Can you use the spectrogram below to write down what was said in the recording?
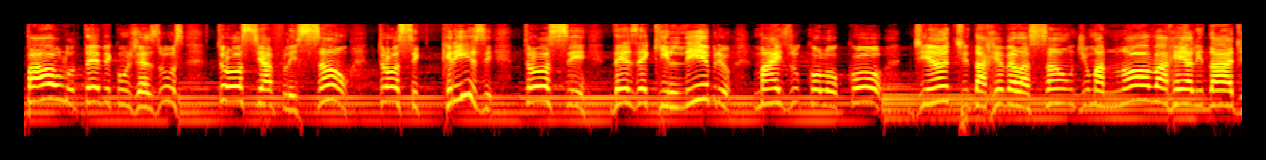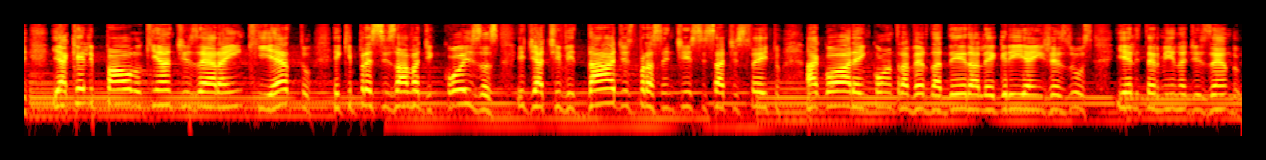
Paulo teve com Jesus trouxe aflição, trouxe crise, trouxe desequilíbrio, mas o colocou diante da revelação de uma nova realidade. E aquele Paulo que antes era inquieto e que precisava de coisas e de atividades para sentir-se satisfeito, agora encontra a verdadeira alegria em Jesus. E ele termina dizendo:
